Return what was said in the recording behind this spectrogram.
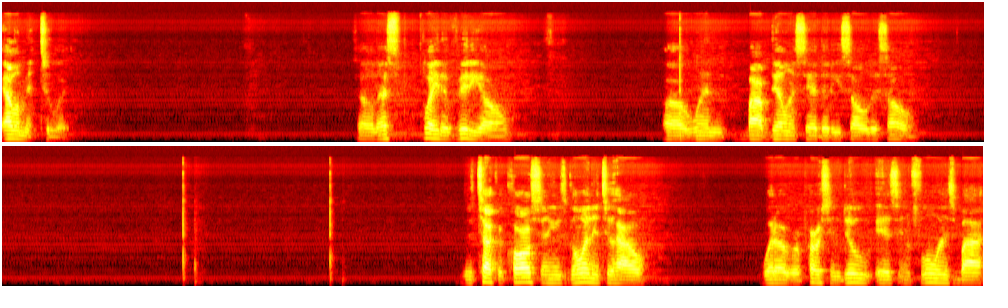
element to it. So let's play a video uh, when Bob Dylan said that he sold his soul. The Tucker Carlson was going into how whatever a person do is influenced by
